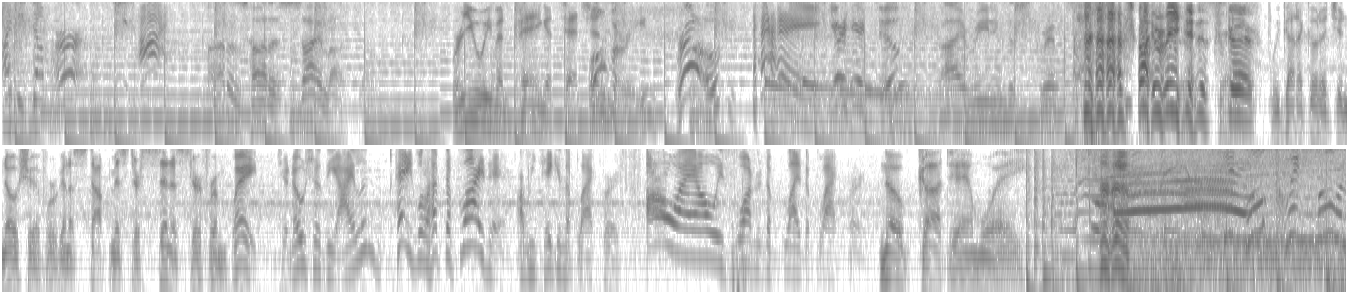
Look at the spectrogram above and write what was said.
Why'd you dump her? She's hot. Not as hot as Psylocke, though. Were you even paying attention? Wolverine? Rogue? Hey, you're here too? Try reading the script. Try reading the script. We gotta go to Genosha if we're gonna stop Mr. Sinister from. Wait, Genosha the island? Hey, we'll have to fly there. Are we taking the Blackbird? Oh, I always wanted to fly the Blackbird. No goddamn way. Deadpool, quit fooling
